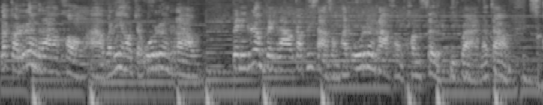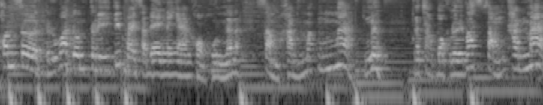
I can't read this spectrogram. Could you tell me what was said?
แล้วก็เรื่องราวของอ่าวันนี้เราจะอู้เรื่องราว เป็นเรื่องเป็นราวกับพี่สาวสองพันอู้เรื่องราวของคอนเสิร์ตดีกว่านะเจ้าคอนเสิร์ตหรือว่าดนตรีที่ไปแสดงในงานของคุณนั้นนะสำคัญมากๆเนอะนะเจ้าบอกเลยว่าสำคัญมาก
